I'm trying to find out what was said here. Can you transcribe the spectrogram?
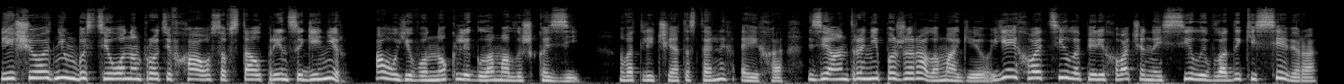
Еще одним бастионом против хаоса встал принц Эгенир, а у его ног легла малышка Зи. В отличие от остальных Эйха, Зиантра не пожирала магию, ей хватило перехваченной силы владыки Севера,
